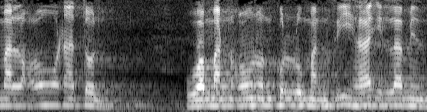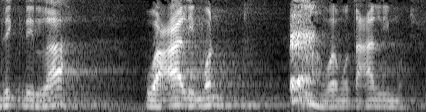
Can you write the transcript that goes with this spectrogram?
mal'unatun wa man'unun kullu man fiha illa min dzikrillah wa alimun wa muta'allimun.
